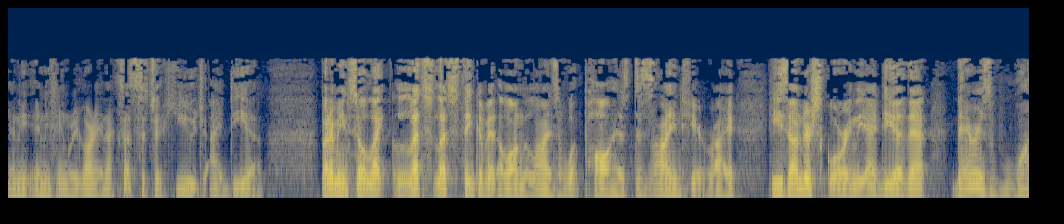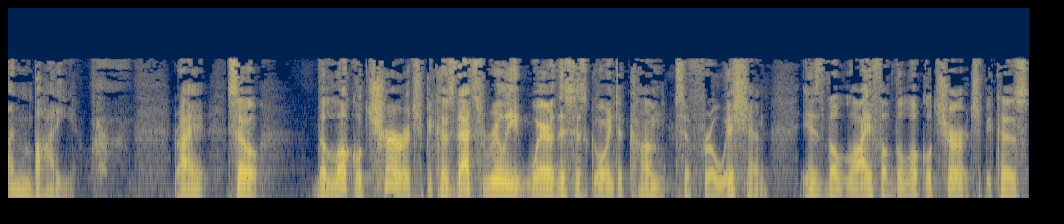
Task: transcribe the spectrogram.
Any anything regarding that? that's such a huge idea. But I mean, so like, let's, let's think of it along the lines of what Paul has designed here, right? He's underscoring the idea that there is one body, right? So, the local church, because that's really where this is going to come to fruition, is the life of the local church, because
